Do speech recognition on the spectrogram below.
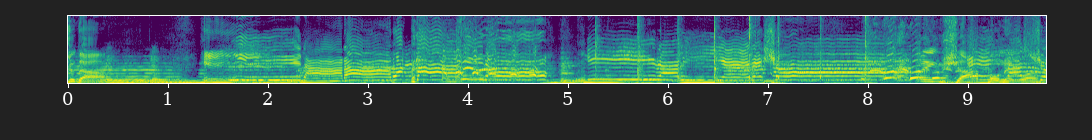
Ajudar. Em japa o negócio.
